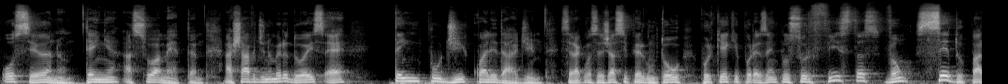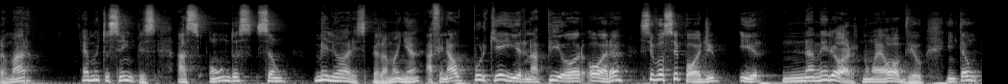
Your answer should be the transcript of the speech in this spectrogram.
oceano, tenha a sua meta. A chave de número 2 é tempo de qualidade. Será que você já se perguntou por que, que, por exemplo, surfistas vão cedo para o mar? É muito simples, as ondas são melhores pela manhã. Afinal, por que ir na pior hora se você pode ir na melhor? Não é óbvio? Então,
